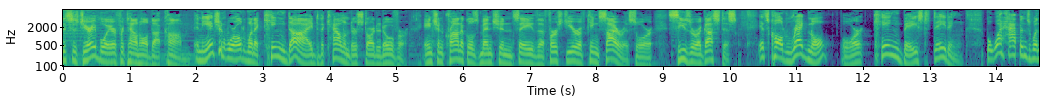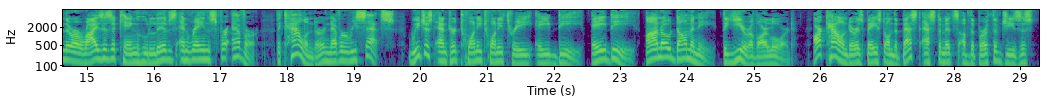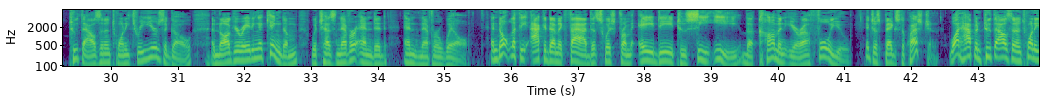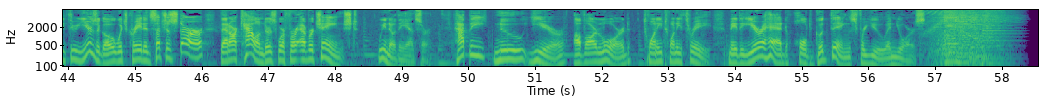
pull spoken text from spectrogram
This is Jerry Bowyer for Townhall.com. In the ancient world, when a king died, the calendar started over. Ancient chronicles mention, say, the first year of King Cyrus or Caesar Augustus. It's called regnal or king based dating. But what happens when there arises a king who lives and reigns forever? The calendar never resets. We just entered 2023 AD. AD, Anno Domini, the year of our Lord. Our calendar is based on the best estimates of the birth of Jesus 2023 years ago, inaugurating a kingdom which has never ended and never will. And don't let the academic fad that switched from AD to CE, the common era, fool you. It just begs the question what happened 2023 years ago which created such a stir that our calendars were forever changed? We know the answer. Happy New Year of our Lord 2023. May the year ahead hold good things for you and yours.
